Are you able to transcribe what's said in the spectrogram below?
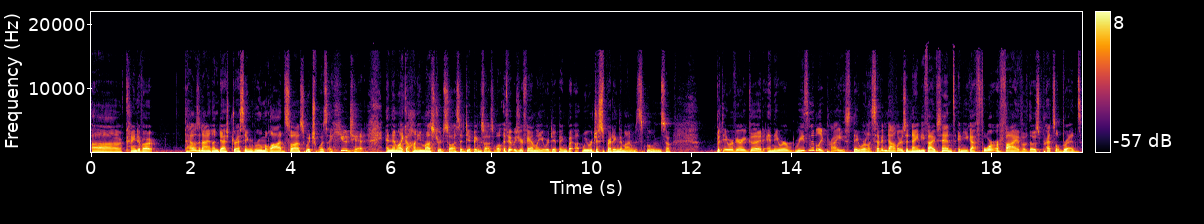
uh, kind of a Thousand Island dash dressing remoulade sauce, which was a huge hit, and then like a honey mustard sauce, a dipping sauce. Well, if it was your family, you were dipping, but uh, we were just spreading them on with spoons. So, but they were very good, and they were reasonably priced. They were seven dollars and ninety five cents, and you got four or five of those pretzel breads,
